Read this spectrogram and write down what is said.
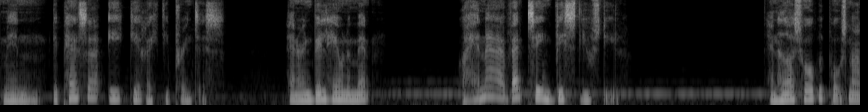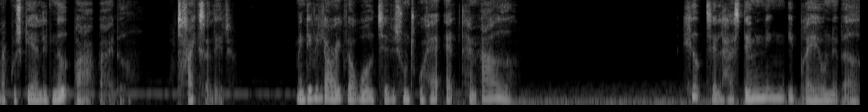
Men det passer ikke rigtig Prentice. Han er en velhavende mand, og han er vant til en vis livsstil. Han havde også håbet på snart at kunne skære lidt ned på arbejdet, trække sig lidt. Men det ville der jo ikke være råd til, hvis hun skulle have alt, han ejede. Hidtil har stemningen i brevene været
